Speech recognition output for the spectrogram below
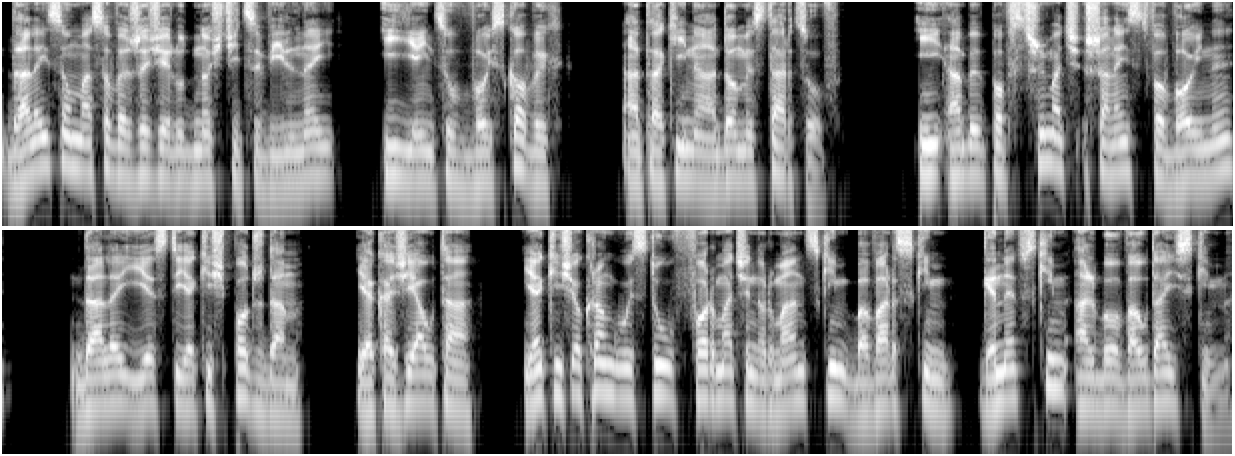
dalej są masowe rzezie ludności cywilnej i jeńców wojskowych, ataki na domy starców. I aby powstrzymać szaleństwo wojny, dalej jest jakiś Poczdam, jakaś Jałta, jakiś okrągły stół w formacie normandzkim, bawarskim, genewskim albo wałdajskim.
